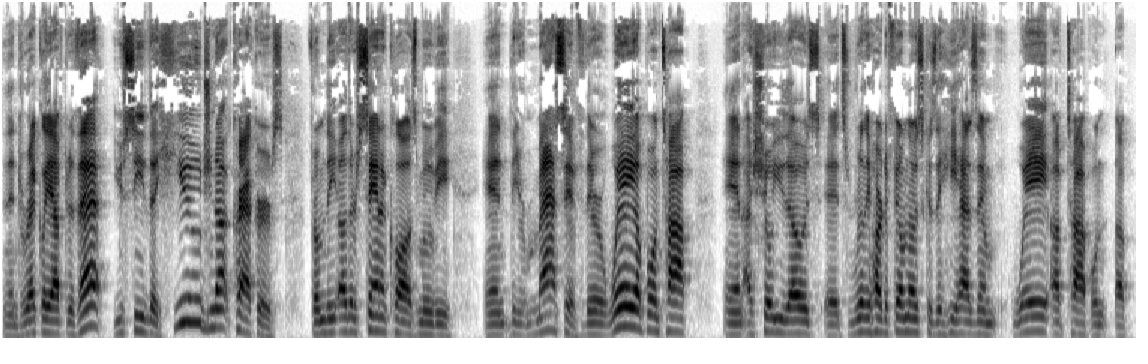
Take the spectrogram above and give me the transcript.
And then directly after that, you see the huge nutcrackers from the other Santa Claus movie. And they're massive. They're way up on top. And I show you those. It's really hard to film those because he has them way up top on up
